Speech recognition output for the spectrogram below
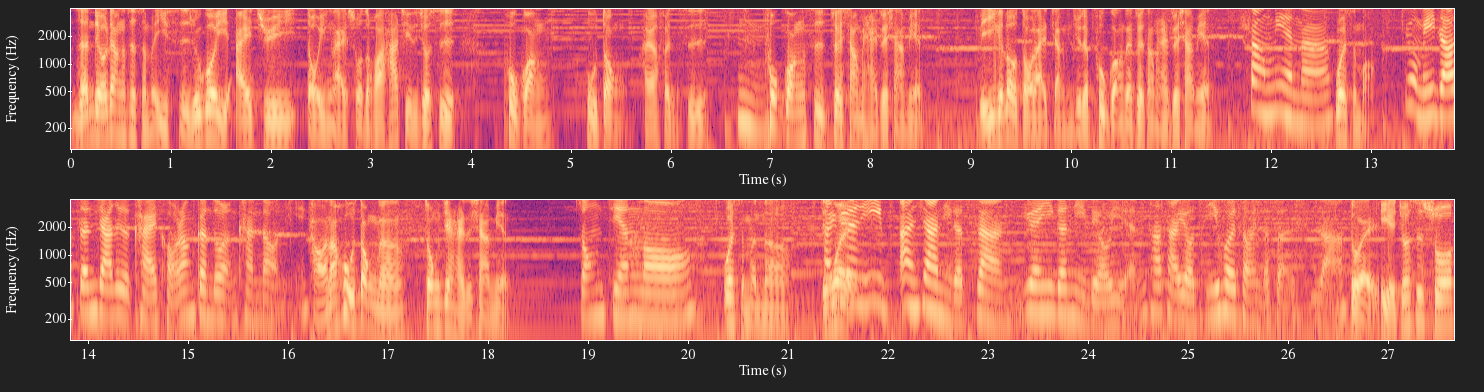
人流量是什么意思？如果以 IG、抖音来说的话，它其实就是曝光、互动还有粉丝。嗯，曝光是最上面还是最下面？以一个漏斗来讲，你觉得曝光在最上面还是最下面？上面呢、啊？为什么？因为我们一直要增加这个开口，让更多人看到你。好，那互动呢？中间还是下面？中间喽。为什么呢？他愿意按下你的赞，愿意跟你留言，他才有机会成为你的粉丝啊。对，也就是说，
